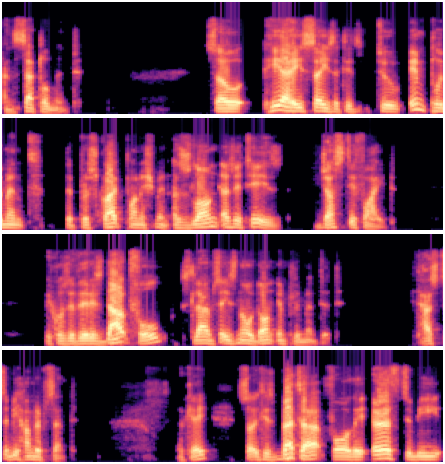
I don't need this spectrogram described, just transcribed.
and settlement. So here he says that it's to implement the prescribed punishment as long as it is justified. Because if there is doubtful, Islam says no, don't implement it. It has to be 100%. Okay? So it is better for the earth to be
